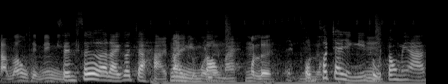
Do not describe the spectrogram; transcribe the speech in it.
สามร้อยหกสิบไม่มีเซนเซอร์อะไรก็จะหายไปไม่มีหมดเลยถูกต้องไหมหมดเลย ผมเข้าใจอย่างนี้อืมถูกต้องไหมอาร์ต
